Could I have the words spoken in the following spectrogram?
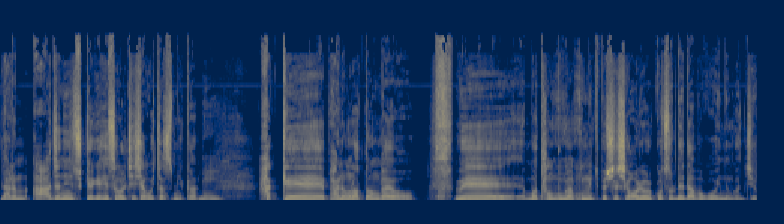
나름 아전인수격의 해석을 제시하고 있지 않습니까? 네. 학계 반응은 어떤가요? 왜 뭐 당분간 국민투표 실시가 어려울 것으로 내다보고 있는 건지요?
